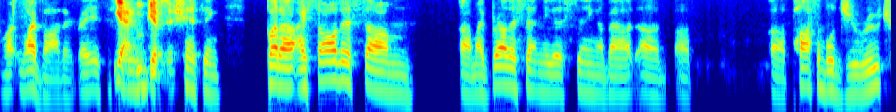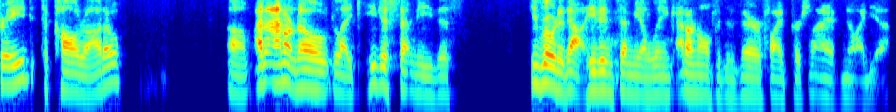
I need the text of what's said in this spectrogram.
why, why, bother, right? It's yeah, who gives a shit? Thing. But uh, I saw this um uh, my brother sent me this thing about a, a possible Giroux trade to Colorado. Um, I, I don't know. Like he just sent me this. He wrote it out. He didn't send me a link. I don't know if it's a verified person. I have no idea.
